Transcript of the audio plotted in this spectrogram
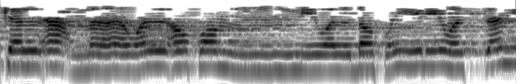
كالأعمى والأصم والبصير والسميع.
